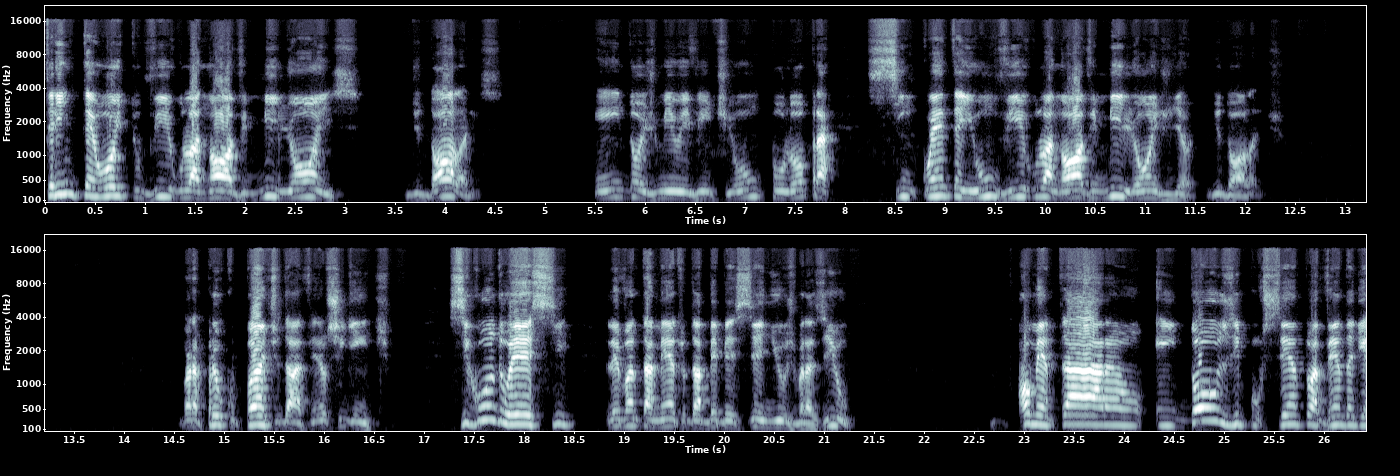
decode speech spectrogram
38,9 milhões de dólares, em 2021 pulou para 51,9 milhões de, de dólares. Agora, preocupante, Daphne, é o seguinte: Segundo esse levantamento da BBC News Brasil, aumentaram em 12% a venda de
